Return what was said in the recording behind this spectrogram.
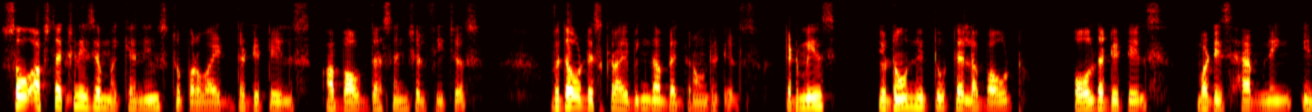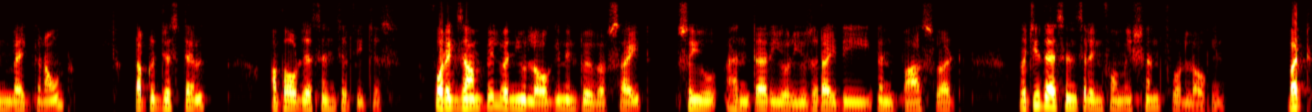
So abstraction is a mechanism to provide the details about the essential features without describing the background details. It means you don't need to tell about all the details what is happening in background. You have to just tell about the essential features. For example, when you log in into a website, so you enter your user ID and password, which is the essential information for login. But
